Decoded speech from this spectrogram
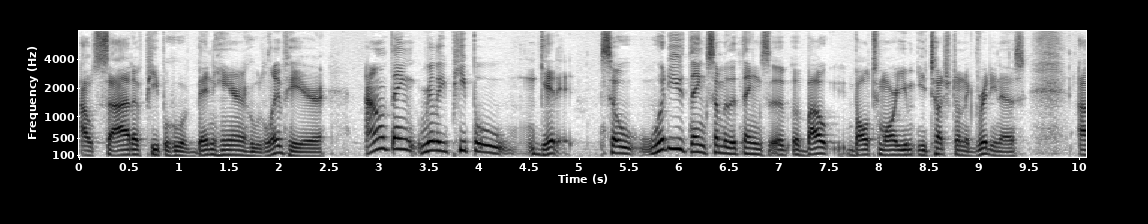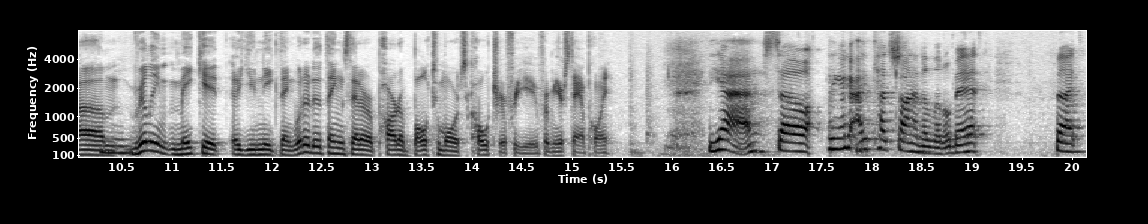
outside of people who have been here and who live here, I don't think really people get it. So, what do you think some of the things about Baltimore, you, you touched on the grittiness, um, mm-hmm. really make it a unique thing? What are the things that are part of Baltimore's culture for you from your standpoint? Yeah. So, I think I, I touched on it a little bit. But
